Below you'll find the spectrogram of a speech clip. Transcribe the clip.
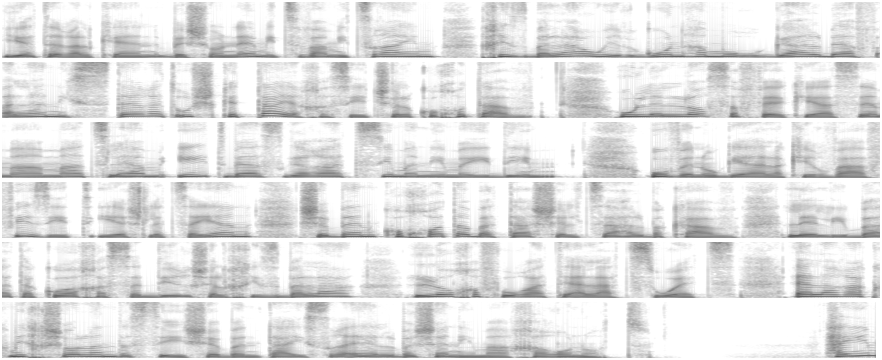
יתר על כן, בשונה מצבא מצרים, חיזבאללה הוא ארגון המורגל בהפעלה נסתרת ושקטה יחסית של כוחותיו. הוא ללא ספק יעשה מאמץ להמעיט בהסגרת סימנים מעידים. ובנוגע לקרבה הפיזית, יש לציין שבין כוחות הבט"ש של צה"ל בקו לליבת הכוח הסדיר של חיזבאללה לא חפורה תעלת סואץ, אלא רק מכשול הנדסי שבנתה ישראל בשנים האחרונות. האם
